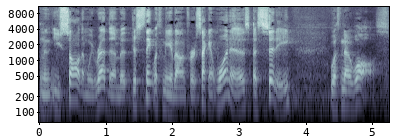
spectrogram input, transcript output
And you saw them, we read them, but just think with me about them for a second. One is a city with no walls.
